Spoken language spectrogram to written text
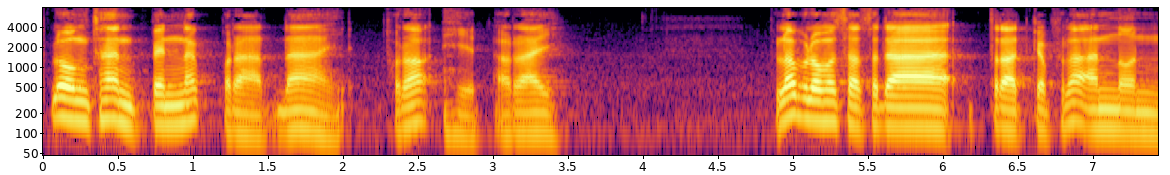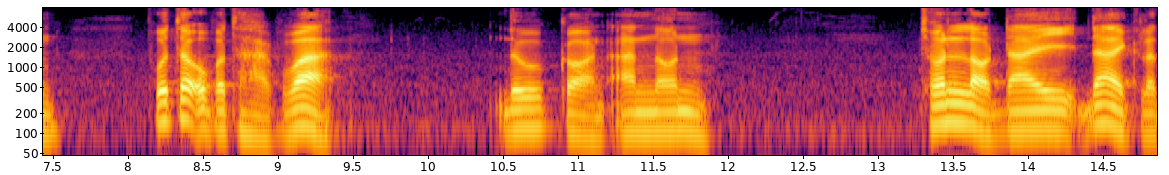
พระองค์ท่านเป็นนักปราชญ์ได้ เพราะเหตุอะไร พระบรมศาสดาตรัสกับพระอานนท์พุทธอุปถากว่า ดูก่อนอานนท์ชนเหล่าใดได้กระ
